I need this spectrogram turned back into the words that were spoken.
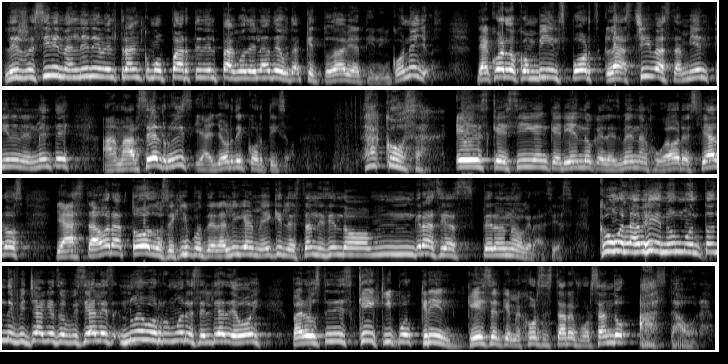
les reciben al Nene Beltrán como parte del pago de la deuda que todavía tienen con ellos. De acuerdo con Bean Sports, las Chivas también tienen en mente a Marcel Ruiz y a Jordi Cortizo. La cosa es que siguen queriendo que les vendan jugadores fiados y hasta ahora todos los equipos de la Liga MX le están diciendo mm, gracias, pero no gracias. ¿Cómo la ven? Un montón de fichajes oficiales, nuevos rumores el día de hoy. Para ustedes, ¿qué equipo creen que es el que mejor se está reforzando hasta ahora?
